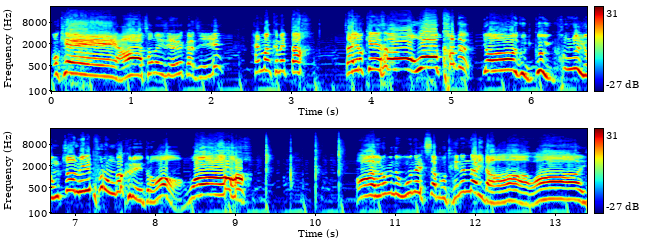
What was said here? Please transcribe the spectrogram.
오케이. 아, 저는 이제 여기까지 할 만큼 했다. 자, 이렇게 해서 와 카드. 야, 이거 이거 확률 0.1%인가 그래, 얘들아. 와. 와 여러분들 오늘 진짜 뭐 되는 날이다. 와 야,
